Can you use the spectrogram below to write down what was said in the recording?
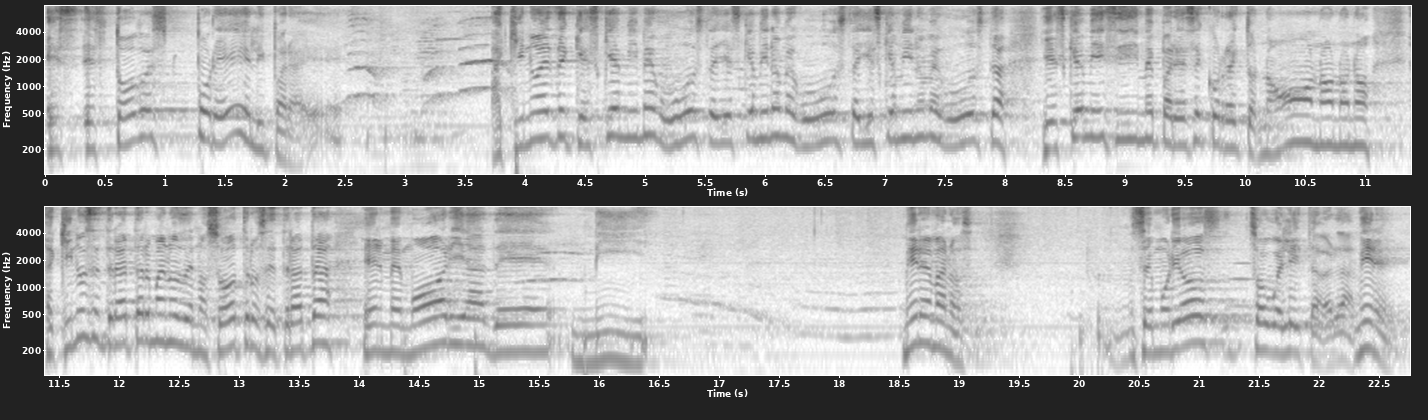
Es, es, todo es por Él y para Él. Aquí no es de que es que a mí me gusta y es que a mí no me gusta y es que a mí no me gusta y es que a mí sí me parece correcto. No, no, no, no. Aquí no se trata, hermanos, de nosotros, se trata en memoria de mí. Miren, hermanos, se murió su abuelita, ¿verdad? Miren,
